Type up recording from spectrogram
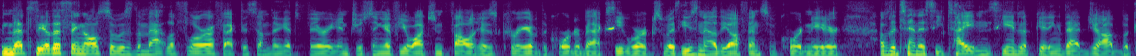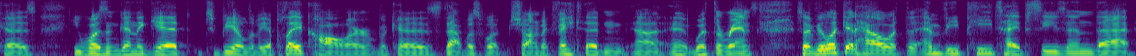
And that's the other thing also is the Matt LaFleur effect is something that's very interesting if you watch and follow his career of the quarterbacks he works with. He's now the offensive coordinator of the Tennessee Titans. He ended up getting that job because he wasn't going to get to be able to be a play caller because that was what Sean McVay did in, uh, with the Rams. So if you look at how with the MVP type season that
